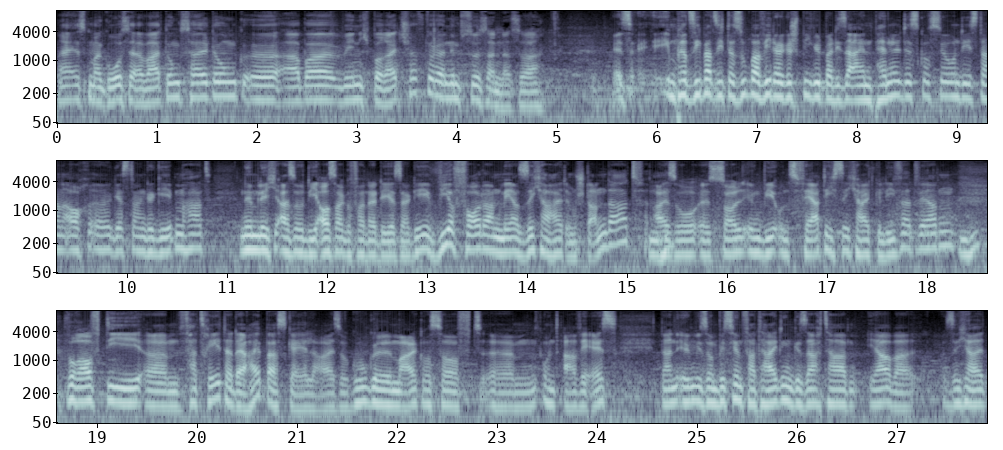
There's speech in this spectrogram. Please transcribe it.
na, erstmal große Erwartungshaltung, äh, aber wenig Bereitschaft oder nimmst du es anders wahr? Es, Im Prinzip hat sich das super wieder gespiegelt bei dieser einen Panel-Diskussion, die es dann auch äh, gestern gegeben hat. Nämlich also die Aussage von der DSAG, wir fordern mehr Sicherheit im Standard. Mhm. Also es soll irgendwie uns fertig Sicherheit geliefert werden. Mhm. Worauf die ähm, Vertreter der Hyperscaler, also Google, Microsoft ähm, und AWS, dann irgendwie so ein bisschen verteidigend gesagt haben, ja, aber Sicherheit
